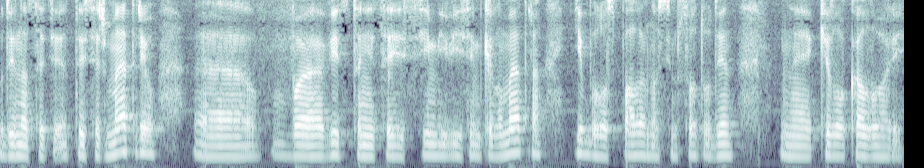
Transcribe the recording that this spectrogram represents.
11 тисяч метрів, е, в відстані це 7,8 км і було спалено 701 е, кілокалорій.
